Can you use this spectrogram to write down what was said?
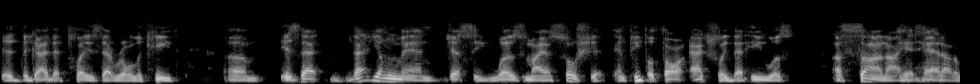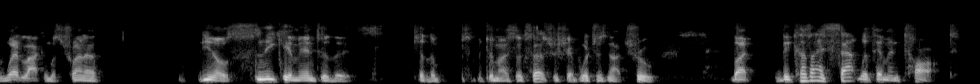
the guy that plays that role of Keith um, is that that young man Jesse was my associate, and people thought actually that he was a son I had had out of wedlock and was trying to, you know, sneak him into the to the to my successorship, which is not true. But because I sat with him and talked,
